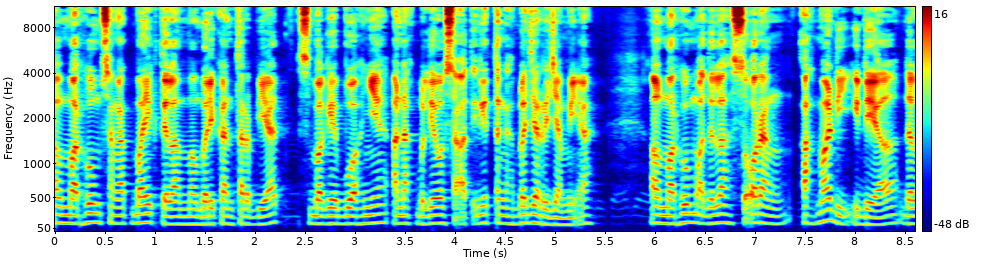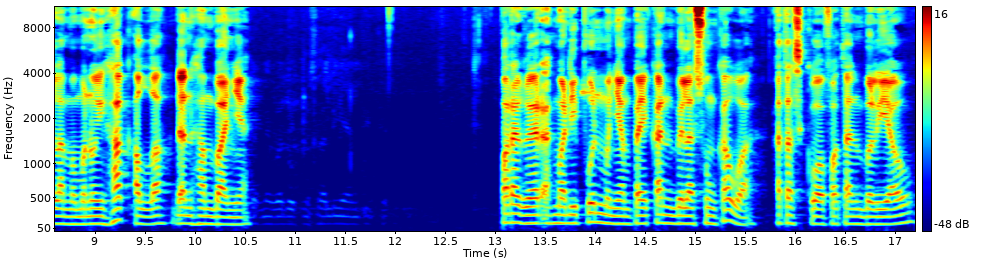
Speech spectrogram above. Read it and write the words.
Almarhum sangat baik dalam memberikan tarbiyat. Sebagai buahnya, anak beliau saat ini tengah belajar di jamiah. Almarhum adalah seorang Ahmadi ideal dalam memenuhi hak Allah dan hambanya. Para gair Ahmadi pun menyampaikan bela sungkawa atas kewafatan beliau.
